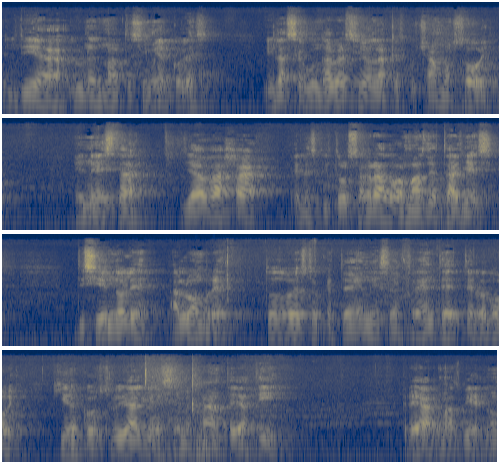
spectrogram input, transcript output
el día lunes, martes y miércoles, y la segunda versión, la que escuchamos hoy. En esta ya baja el escritor sagrado a más detalles, diciéndole al hombre, todo esto que tienes enfrente te lo doy. Quiero construir a alguien semejante a ti. Crear más bien, ¿no?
